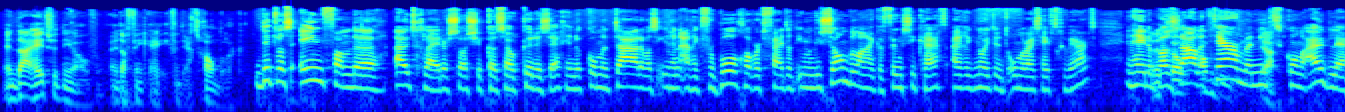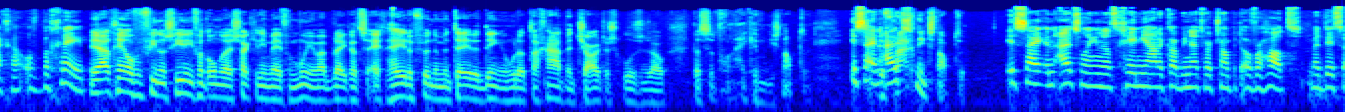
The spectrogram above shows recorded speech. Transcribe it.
en daar heeft ze het niet over. En dat vind ik, ik vind het echt schandelijk. Dit was een van de uitglijders, zoals je zou kunnen zeggen. In de commentaren was iedereen eigenlijk verbolgen over het feit dat iemand die zo'n belangrijke functie krijgt, eigenlijk nooit in het onderwijs heeft gewerkt. En hele basale termen niet ja. kon uitleggen of begreep. Ja, het ging over financiering van het onderwijs, zat je niet mee vermoeien. Maar het bleek dat ze echt hele fundamentele dingen, hoe dat daar gaat met charterschools en zo, dat ze het gewoon eigenlijk helemaal niet snapten. Is zij De een, vraag niet snapten. Is zij een uitzondering in dat geniale kabinet waar Trump het over had, met dit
